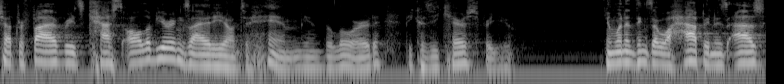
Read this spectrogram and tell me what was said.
chapter 5 reads, Cast all of your anxiety onto Him, the Lord, because He cares for you. And one of the things that will happen is as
